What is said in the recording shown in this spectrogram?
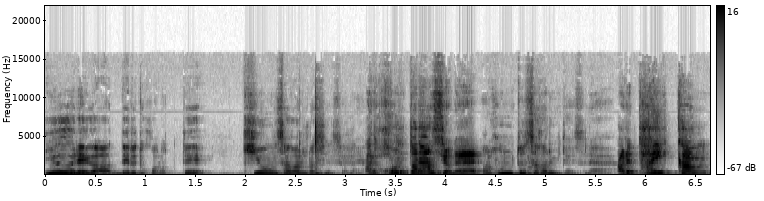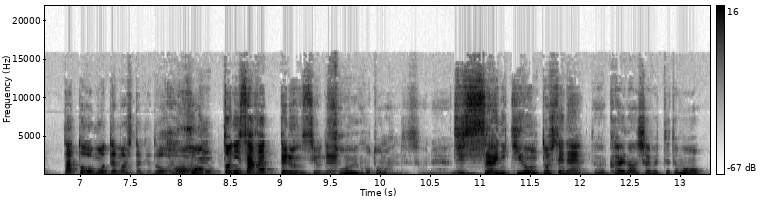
幽霊が出るところって気温下がるらしいんですよね。あれ本当なんですよね。あれ本当に下がるみたいですね。あれ体感だと思ってましたけど、はい。本当に下がってるんですよね。そういうことなんですよね。実際に気温としてね。だから階段喋ってても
